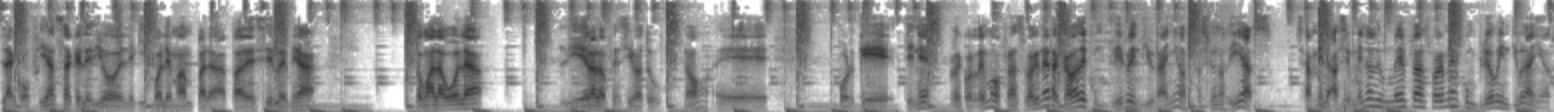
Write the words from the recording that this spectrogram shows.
la confianza que le dio el equipo alemán para, para decirle mira toma la bola lidera la ofensiva tú, ¿no? Eh, porque tiene, recordemos, Franz Wagner acaba de cumplir 21 años hace unos días. O sea, hace menos de un mes Franz Wagner cumplió 21 años.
